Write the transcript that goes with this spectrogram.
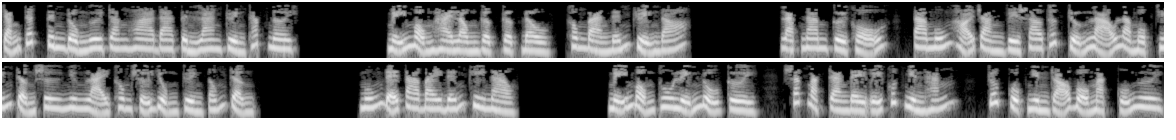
chẳng trách tin đồn ngươi trăng hoa đa tình lan truyền khắp nơi. Mỹ mộng hài lòng gật gật đầu, không bàn đến chuyện đó. Lạc Nam cười khổ, ta muốn hỏi rằng vì sao thất trưởng lão là một chiến trận sư nhưng lại không sử dụng truyền tống trận. Muốn để ta bay đến khi nào? Mỹ mộng thu liễm nụ cười, sắc mặt tràn đầy ủy khuất nhìn hắn, rốt cuộc nhìn rõ bộ mặt của ngươi,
